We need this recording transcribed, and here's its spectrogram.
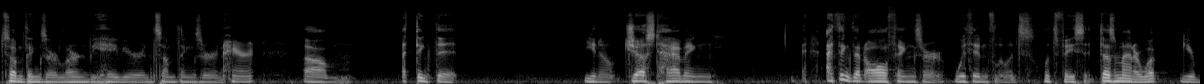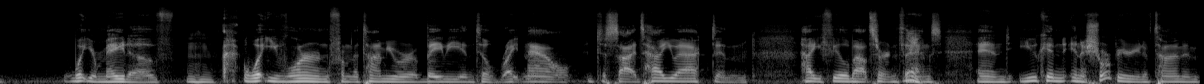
some things are learned behavior and some things are inherent. Um, I think that you know just having. I think that all things are with influence. Let's face it. Doesn't matter what you're what you're made of, Mm-hmm. what you've learned from the time you were a baby until right now it decides how you act and how you feel about certain Yeah. things and you can in a short period of time im- im-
